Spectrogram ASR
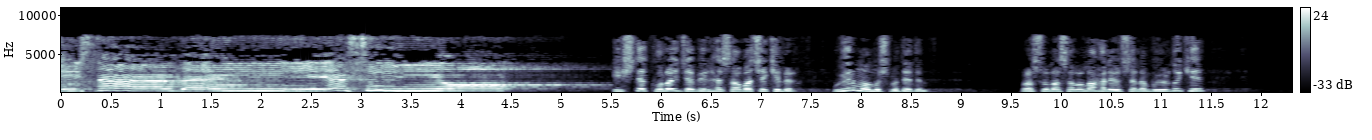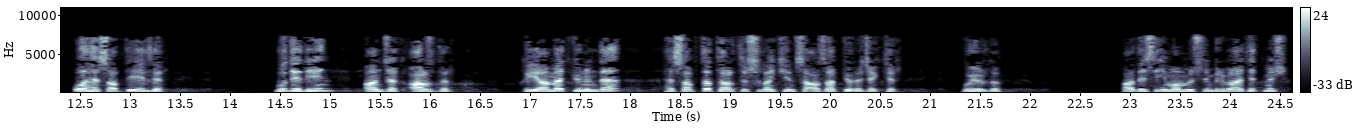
حسابا يسيرا işte kolayca bir hesaba çekilir buyurmamış mı dedim. Resulullah sallallahu aleyhi ve sellem buyurdu ki o hesap değildir. Bu dediğin ancak arzdır. Kıyamet gününde hesapta tartışılan kimse azap görecektir buyurdu. Hadisi İmam Müslim rivayet etmiş.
